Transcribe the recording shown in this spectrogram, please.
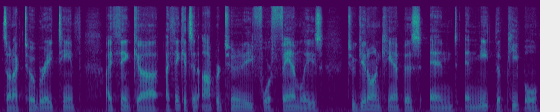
It's on October 18th. I think uh, I think it's an opportunity for families to get on campus and and meet the people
